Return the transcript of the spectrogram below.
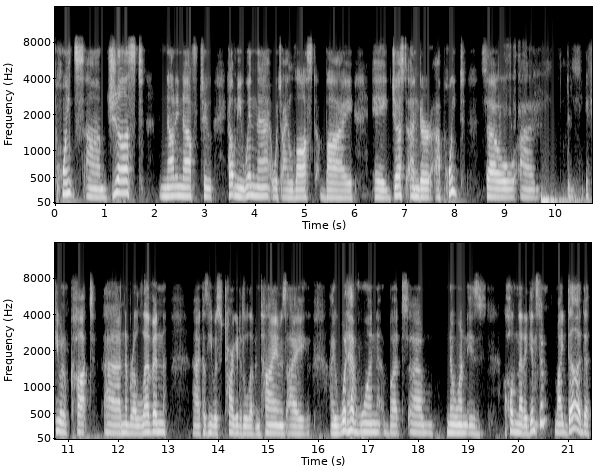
points, um, just not enough to help me win that, which I lost by a just under a point. So uh, if he would have caught uh, number 11, because uh, he was targeted 11 times, I I would have won, but um, no one is holding that against him. My dud,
